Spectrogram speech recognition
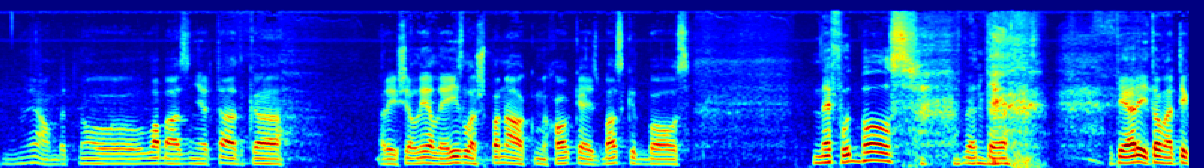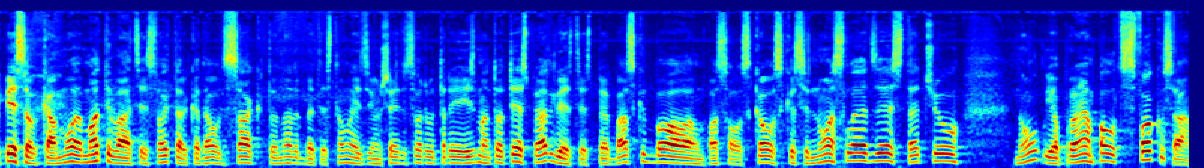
Nu, jā, bet nu, labā ziņa ir tāda, ka arī šie lielie izlaša panākumi, hokejs, basketbols, ne futbols. Bet, eh, Tie arī tomēr tiek piesaukti kā motivācijas faktori, kad daudzi sāka to nodarboties tam līdzīgi. Šeit es varbūt arī izmantot iespēju atgriezties pie basketbola un pasaules kausa, kas ir noslēdzies, taču nu, joprojām palicis fokusā.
